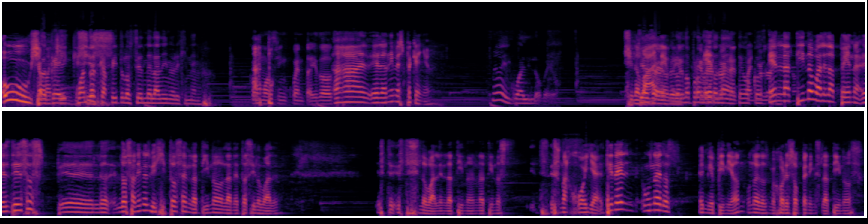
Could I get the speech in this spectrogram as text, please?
Uh, Shaman Ok, King, sí ¿cuántos capítulos tiene el anime original? Como Ah, po- 52. Ajá, el anime es pequeño. No, igual y lo veo. Sí lo vale, sabe, pero no prometo en nada, tengo español. cosas. En latino vale la pena. Es de esos. eh, lo- los animes viejitos en latino, la neta, sí lo valen. Este, este sí lo vale en latino. En latino es, es- una joya. Tiene uno de los, en mi opinión, uno de los mejores openings latinos.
